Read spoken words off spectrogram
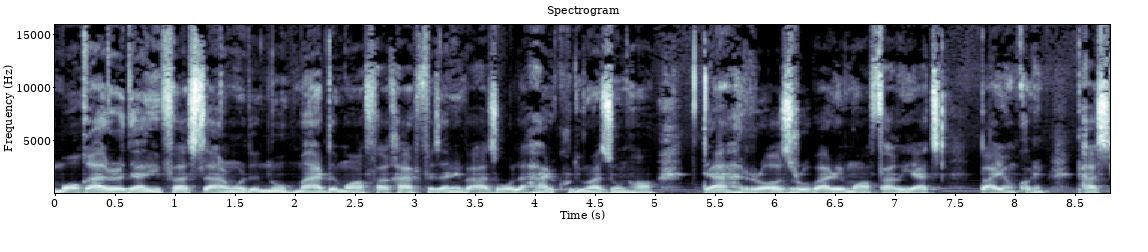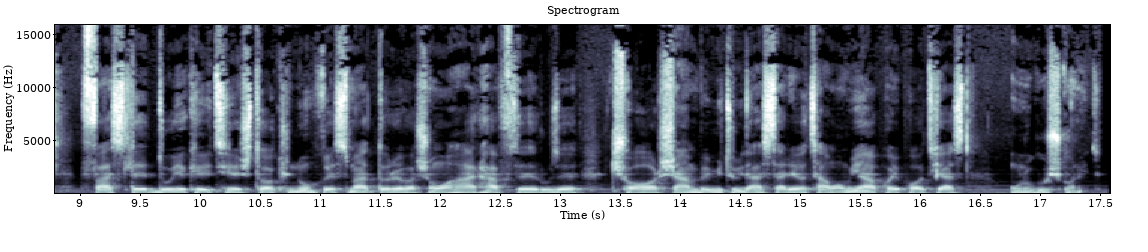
ما قراره در این فصل در مورد نه مرد موفق حرف بزنیم و از قول هر کدوم از اونها ده راز رو برای موفقیت بیان کنیم. پس فصل دوی کیتی اشتاک نه قسمت داره و شما هر هفته روز چهارشنبه می‌تونید از طریق تمامی اپهای پادکست اون رو گوش کنید.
